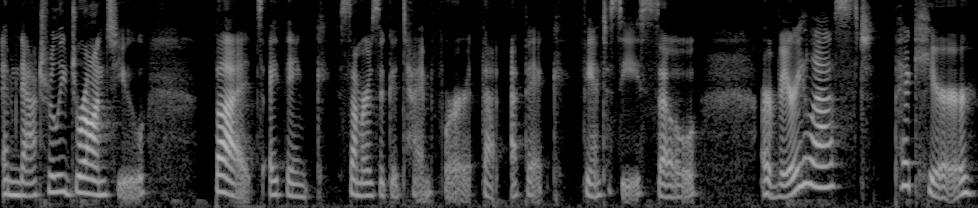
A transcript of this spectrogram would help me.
am naturally drawn to. But I think summer is a good time for that epic fantasy. So, our very last pick here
